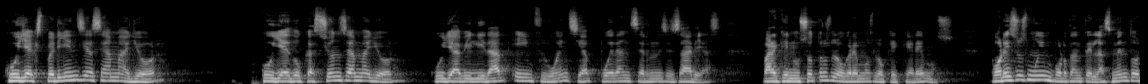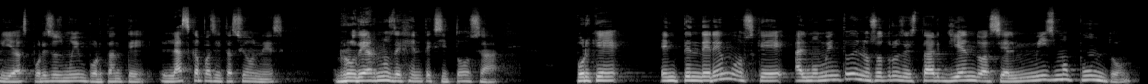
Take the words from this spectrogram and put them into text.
cuya experiencia sea mayor, cuya educación sea mayor, cuya habilidad e influencia puedan ser necesarias para que nosotros logremos lo que queremos. Por eso es muy importante las mentorías, por eso es muy importante las capacitaciones, rodearnos de gente exitosa, porque entenderemos que al momento de nosotros estar yendo hacia el mismo punto,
